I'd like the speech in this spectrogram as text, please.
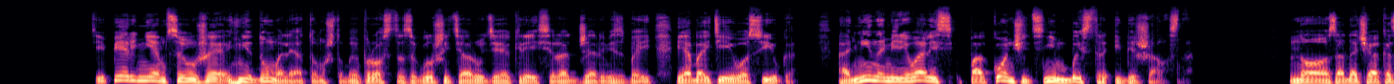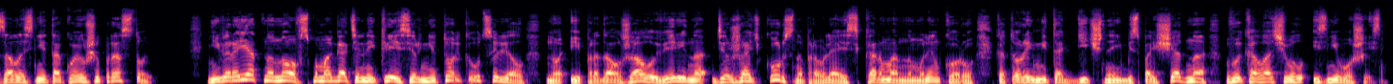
Теперь немцы уже не думали о том, чтобы просто заглушить орудие крейсера «Джервис Бэй» и обойти его с юга. Они намеревались покончить с ним быстро и безжалостно. Но задача оказалась не такой уж и простой. Невероятно, но вспомогательный крейсер не только уцелел, но и продолжал уверенно держать курс, направляясь к карманному линкору, который методично и беспощадно выколачивал из него жизнь.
